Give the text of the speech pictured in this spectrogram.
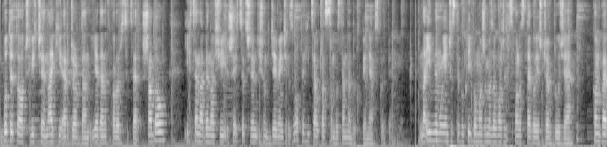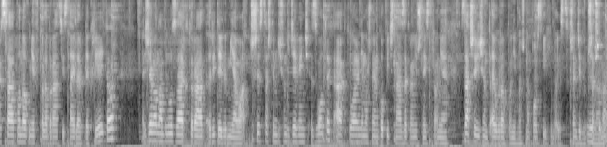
Buty to oczywiście Nike Air Jordan 1 w kolorystyce Shadow. Ich cena wynosi 679 zł i cały czas są dostępne do kupienia w sklepie. Na innym ujęciu z tego klipu możemy zauważyć Smolestego jeszcze w bluzie Conversa, ponownie w kolaboracji z Tyler The Creator. Zielona bluza, która retail miała 379 zł, a aktualnie można ją kupić na zagranicznej stronie za 60 euro, ponieważ na polskiej chyba jest wszędzie wyprzedana.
